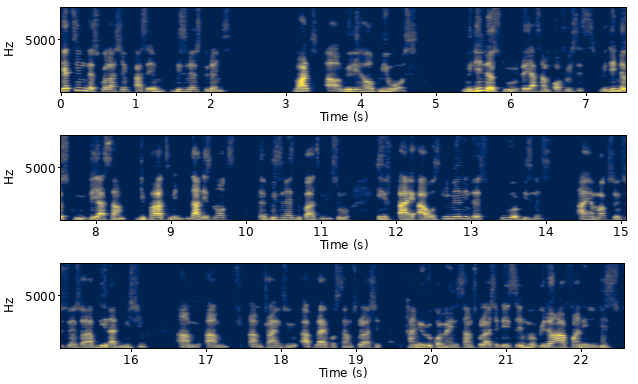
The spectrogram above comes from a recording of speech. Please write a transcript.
getting the scholarship as a business student. What uh, really helped me was within the school there are some offices. Within the school there are some department that is not a business department. So if I I was emailing the school of business, I am Max so so I have gained admission. I'm I'm I'm trying to apply for some scholarship. Can you recommend some scholarship? They say no, we don't have funding in this.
